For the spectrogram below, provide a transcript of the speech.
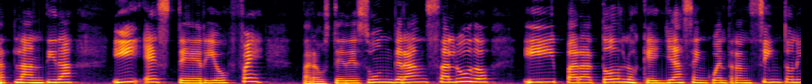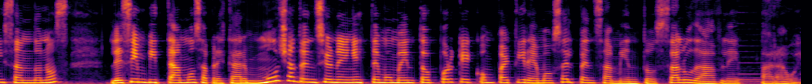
Atlántida y Estéreo Fe. Para ustedes un gran saludo y para todos los que ya se encuentran sintonizándonos, les invitamos a prestar mucha atención en este momento porque compartiremos el pensamiento saludable para hoy.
